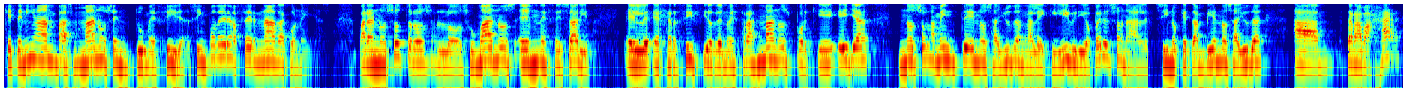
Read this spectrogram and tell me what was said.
que tenía ambas manos entumecidas, sin poder hacer nada con ellas. Para nosotros, los humanos, es necesario el ejercicio de nuestras manos porque ellas no solamente nos ayudan al equilibrio personal, sino que también nos ayudan a trabajar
